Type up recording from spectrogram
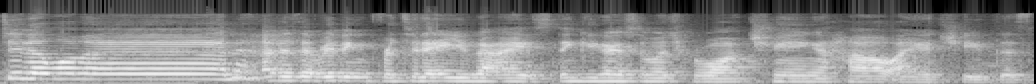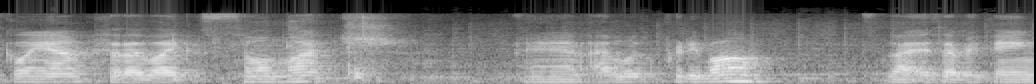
See the woman! That is everything for today, you guys. Thank you guys so much for watching how I achieved this glam that I like so much. And I look pretty bomb. That is everything.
